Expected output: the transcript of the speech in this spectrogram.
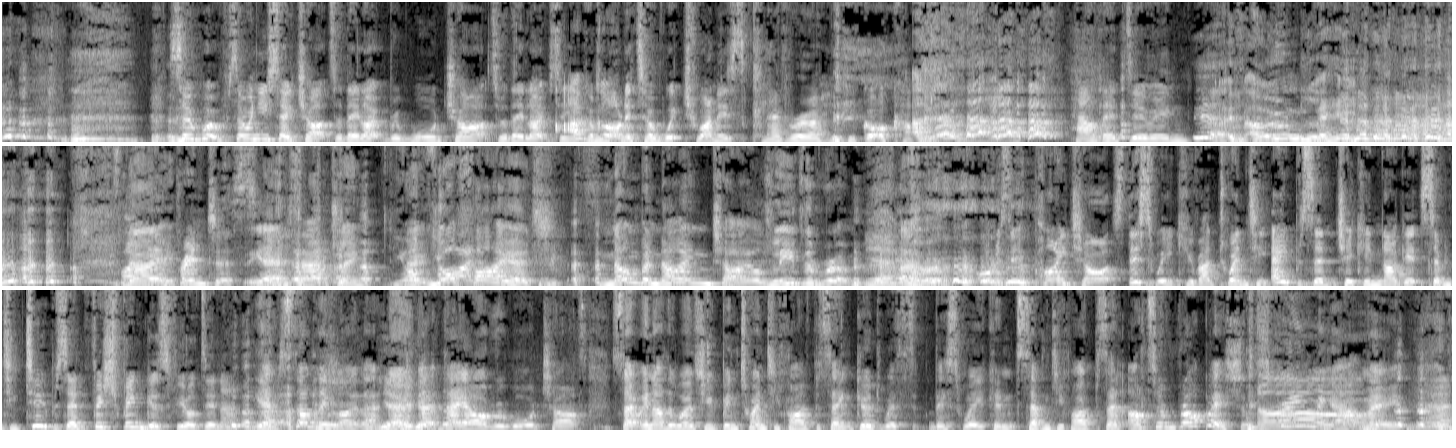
so, what, so when you say charts, are they like reward charts, or are they like so you I've can got- monitor which one is cleverer if you've got a couple, of them, how they're doing? Yeah, if only. like No. the apprentice. Yeah, exactly. You're No, you're fired. Number nine child, leave the room. Yeah. or is it pie charts? This week you've had twenty eight percent chicken nuggets, seventy two percent fish fingers for your dinner. Yeah, something like that. Yeah. No, they, they are reward charts. So, in other words, you've been 25% good with this week and 75% utter rubbish and screaming at me. Yeah.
